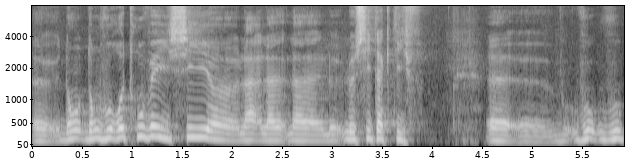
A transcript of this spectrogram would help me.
dont, vous retrouvez ici le, site actif. Euh, vous,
